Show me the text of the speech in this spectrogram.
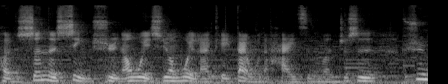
很深的兴趣，然后我也希望未来可以带我的孩子们，就是去。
